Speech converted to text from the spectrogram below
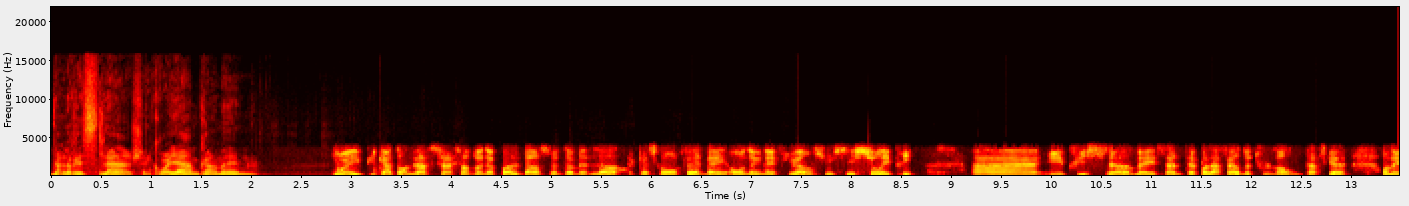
dans le recyclage. C'est incroyable quand même. Oui, puis quand on est en situation de monopole dans ce domaine-là, qu'est-ce qu'on fait? Ben, on a une influence aussi sur les prix. Euh, et puis ça, ben, ça ne fait pas l'affaire de tout le monde parce que on a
